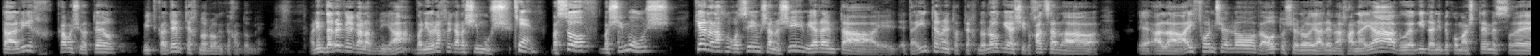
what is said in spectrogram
תהליך כמה שיותר מתקדם, טכנולוגי וכדומה. אני מדלג רגע על הבנייה ואני הולך רגע לשימוש. כן. בסוף, בשימוש, כן אנחנו רוצים שאנשים יהיה להם את האינטרנט, הטכנולוגיה, שילחץ על, ה, על האייפון שלו והאוטו שלו יעלה מהחנייה והוא יגיד אני בקומה 12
